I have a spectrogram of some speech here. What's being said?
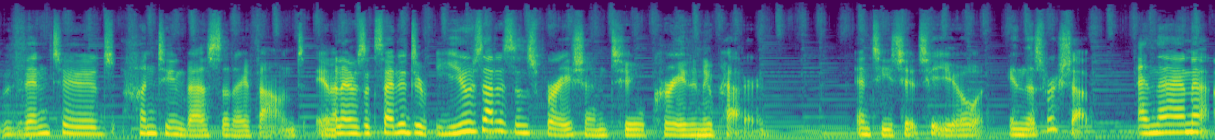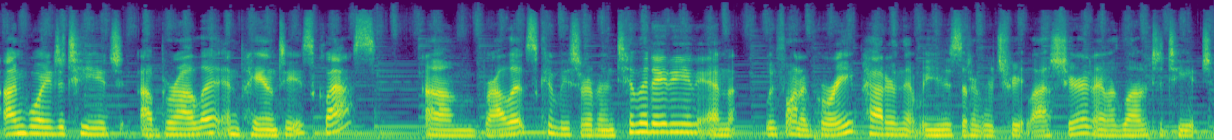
vintage hunting vest that I found. And I was excited to use that as inspiration to create a new pattern and teach it to you in this workshop. And then I'm going to teach a bralette and panties class. Um, bralettes can be sort of intimidating, and we found a great pattern that we used at a retreat last year, and I would love to teach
